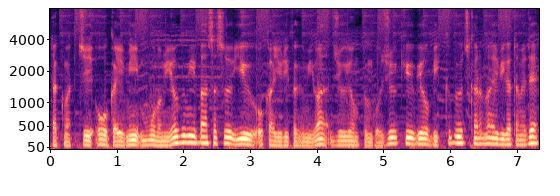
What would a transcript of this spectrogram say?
タックマッチ、大岡由美、桃野美代組 VS 優岡ゆりか組は14分59秒、ビッグブーツからのエビ固めで、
